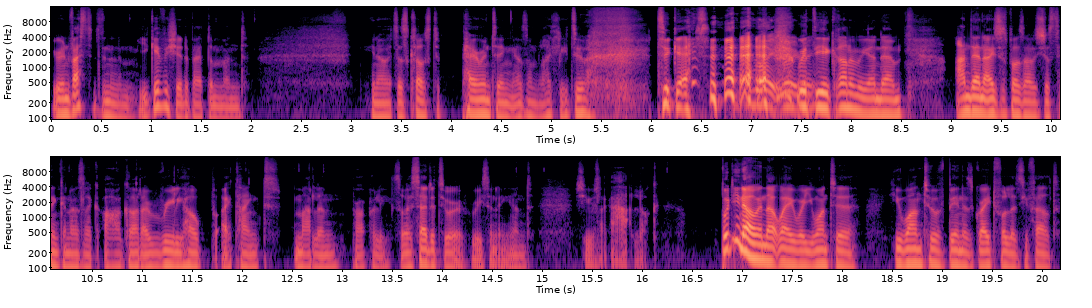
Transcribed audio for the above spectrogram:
you're invested in them, you give a shit about them, and you know it's as close to parenting as I'm likely to to get right, with right. the economy. And um, and then I suppose I was just thinking, I was like, oh God, I really hope I thanked Madeline properly. So I said it to her recently, and she was like, ah, look, but you know, in that way where you want to you want to have been as grateful as you felt.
